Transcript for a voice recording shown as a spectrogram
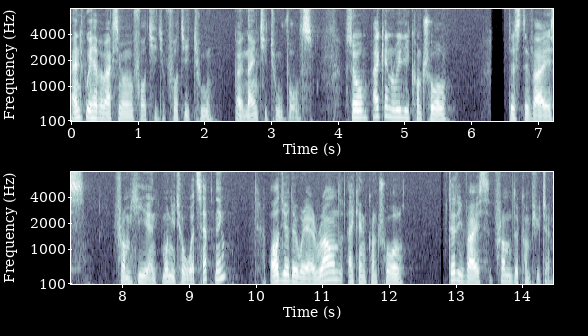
And we have a maximum of 40 to 42 uh, 92 volts. So I can really control this device from here and monitor what's happening. Or the other way around I can control the device from the computer.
